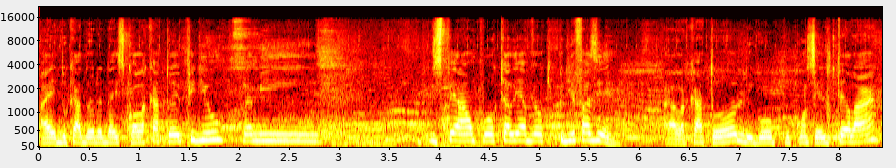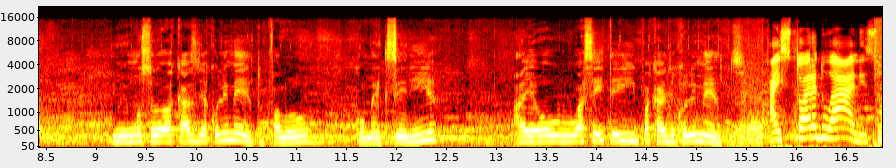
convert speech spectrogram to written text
A educadora da escola catou e pediu para mim esperar um pouco que ela ia ver o que podia fazer. Ela catou, ligou para o conselho tutelar e me mostrou a casa de acolhimento. Falou como é que seria Aí eu aceitei ir para casa de acolhimento. A história do Alisson,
